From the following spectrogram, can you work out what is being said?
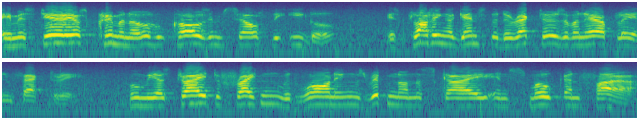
A mysterious criminal who calls himself the Eagle is plotting against the directors of an airplane factory, whom he has tried to frighten with warnings written on the sky in smoke and fire.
